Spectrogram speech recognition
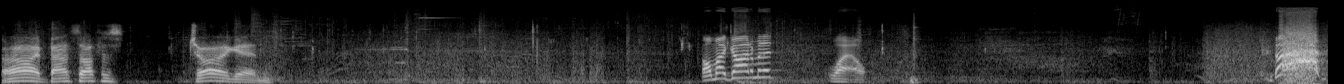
Oh, I bounced off his jaw again. Oh my god, I'm gonna. Wow. Ah!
